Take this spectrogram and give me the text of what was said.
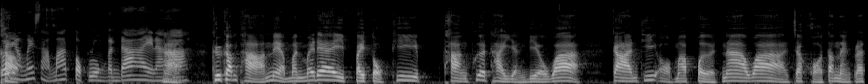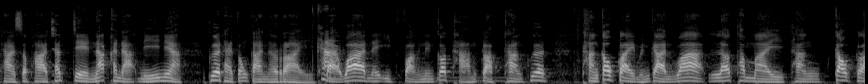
ก็ครับยังไม่สามารถตกลงกันได้นะนะคะ คือคำถามเนี่ยมันไม่ได้ไปตกที่ทางเพื่อไทยอย่างเดียวว่า การที่ออกมาเปิดหน้าว่าจะขอตำแหน่งประธานสภาชัดเจนณขณะนี้เนี่ยเพื่อไทยต้องการอะไรค่ะแต่ว่าในอีกฝั่งหนึ่งก็ถามกลับทางเพื่อทางก้าวไกลเหมือนกันว่า แล้วทำไมทางก้าวไกล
